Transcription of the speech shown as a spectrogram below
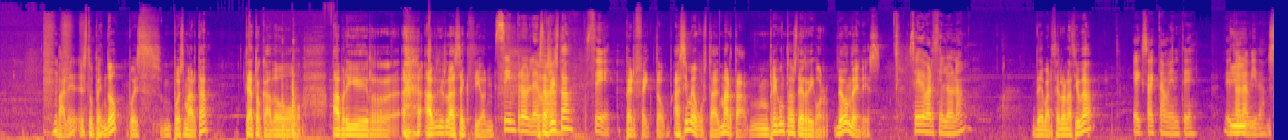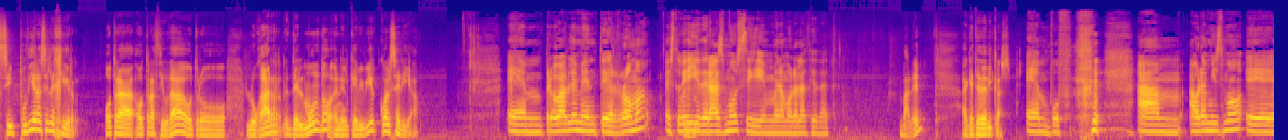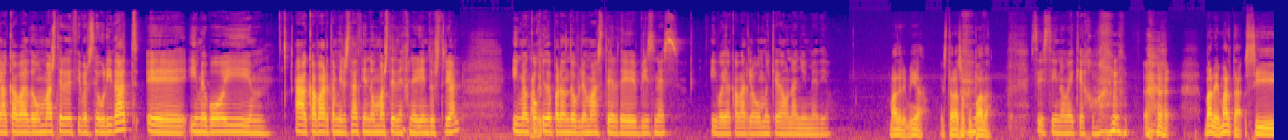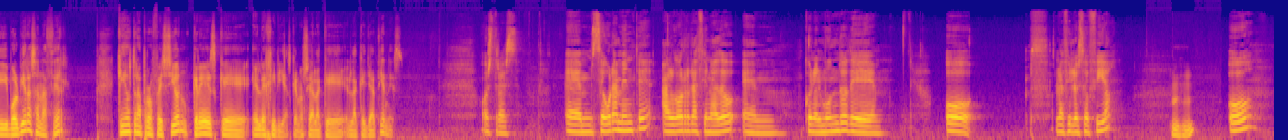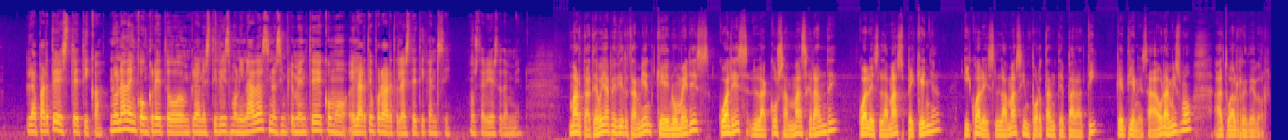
Vale, estupendo. Pues, pues Marta, te ha tocado abrir, abrir la sección. Sin problema. ¿Estás lista? Sí. Perfecto. Así me gusta. Marta, preguntas de rigor. ¿De dónde eres? Soy de Barcelona. ¿De Barcelona ciudad? Exactamente. De Y toda la vida. Si pudieras elegir otra, otra ciudad, otro lugar del mundo en el que vivir, ¿cuál sería? Em, probablemente Roma. Estuve allí de Erasmus y me enamoró la ciudad. Vale. ¿A qué te dedicas? Em, ahora mismo he acabado un máster de ciberseguridad eh, y me voy a acabar, también estoy haciendo un máster de ingeniería industrial y me han Vale. cogido para un doble máster de business y voy a acabarlo, aún me queda un año y medio. Madre mía, estarás ocupada. Sí, sí, no me quejo. Vale, Marta, si volvieras a nacer, ¿qué otra profesión crees que elegirías que no sea la que, la que ya tienes? Ostras, em, seguramente algo relacionado em, con el mundo de o pf, la filosofía o la parte estética. No nada en concreto, en plan estilismo ni nada, sino simplemente como el arte por arte, la estética en sí. Me gustaría eso también. Marta, te voy a pedir también que enumeres cuál es la cosa más grande, cuál es la más pequeña y cuál es la más importante para ti que tienes ahora mismo a tu alrededor.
